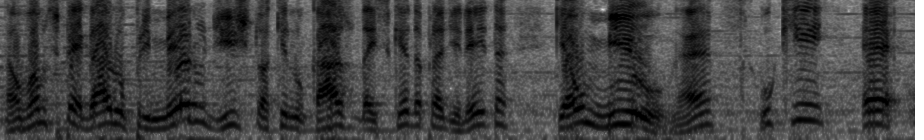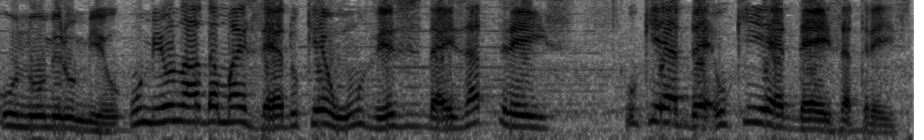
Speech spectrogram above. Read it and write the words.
Então vamos pegar o primeiro dígito aqui no caso, da esquerda para a direita, que é o mil. Né? O que é o número mil? O mil nada mais é do que 1 vezes 10 a 3. O que é, de, o que é 10 a 3?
